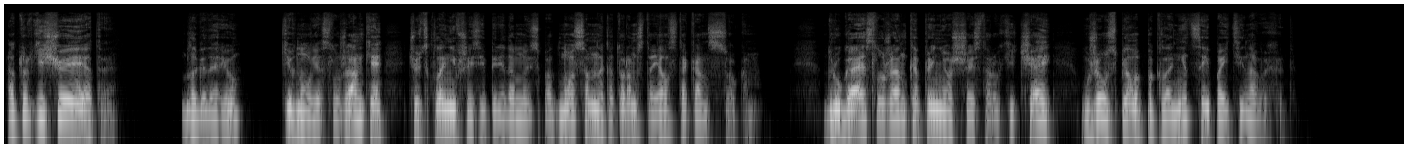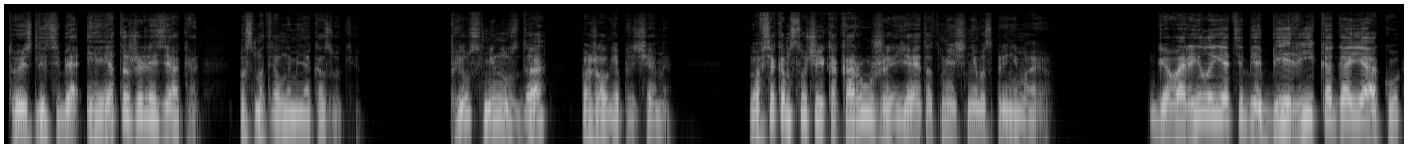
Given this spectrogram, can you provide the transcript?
а тут еще и это. Благодарю, кивнул я служанке, чуть склонившейся передо мной с подносом, на котором стоял стакан с соком. Другая служанка, принесшая старухе чай, уже успела поклониться и пойти на выход. «То есть для тебя и это железяка?» — посмотрел на меня Казуки. Плюс-минус, да, пожал я плечами. Во всяком случае, как оружие, я этот меч не воспринимаю. «Говорила я тебе, бери Кагаяку»,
